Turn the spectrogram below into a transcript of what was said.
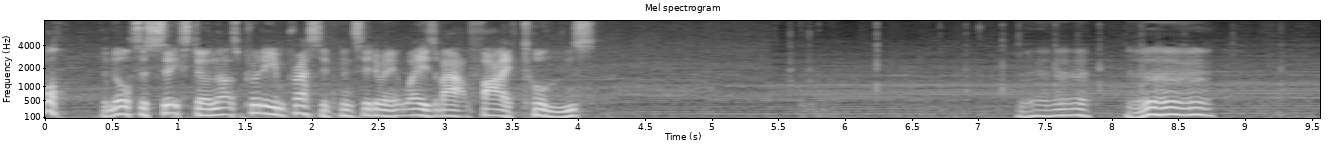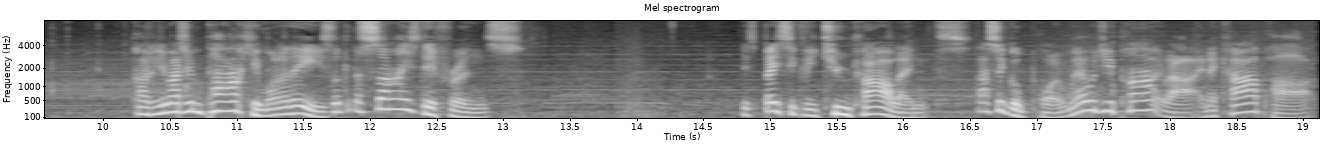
Oh, the 0 to 60 and that's pretty impressive considering it weighs about 5 tons. Uh, uh. God, can you imagine parking one of these? Look at the size difference. It's basically two car lengths. That's a good point. Where would you park that? In a car park?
